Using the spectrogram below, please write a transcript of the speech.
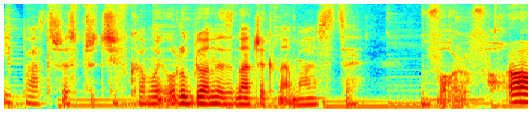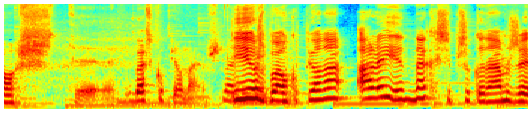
i patrzę sprzeciwka mój ulubiony znaczek na masce. Volvo. Oż ty. Byłaś kupiona już. I już byłam kupiona, ale jednak się przekonałam, że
